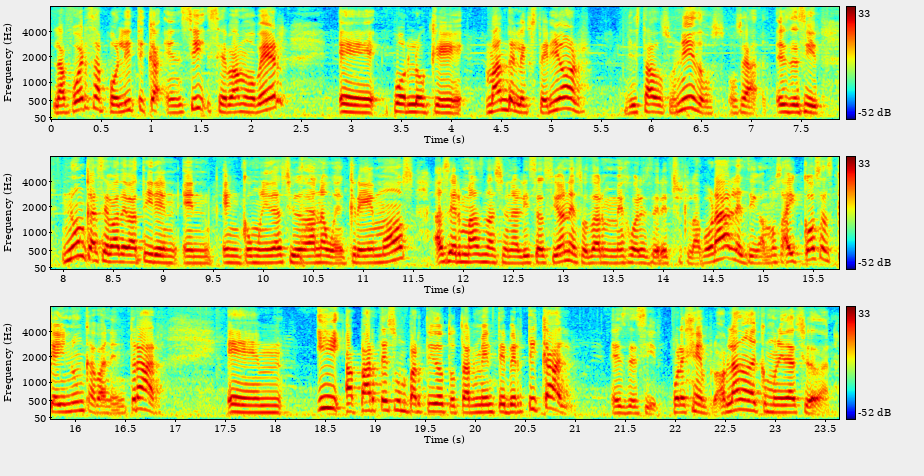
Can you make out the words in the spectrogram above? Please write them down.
La fuerza política en sí se va a mover eh, por lo que manda el exterior de Estados Unidos. O sea, es decir, nunca se va a debatir en, comunidad ciudadana o en creemos hacer más nacionalizaciones o dar mejores derechos laborales, digamos. Hay cosas que ahí nunca van a entrar. Em, y aparte es un partido totalmente vertical. Es decir, por ejemplo, hablando de comunidad ciudadana,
